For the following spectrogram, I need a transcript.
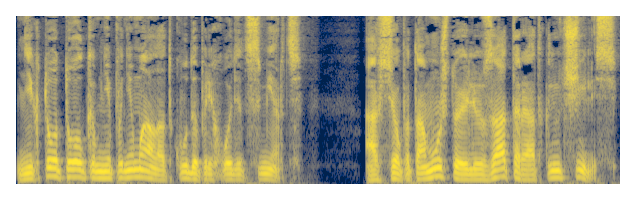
Никто толком не понимал, откуда приходит смерть. А все потому, что иллюзаторы отключились.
